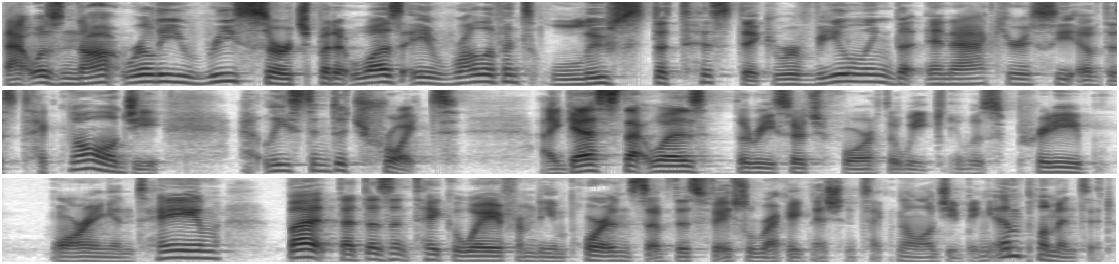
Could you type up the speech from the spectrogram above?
That was not really research, but it was a relevant loose statistic revealing the inaccuracy of this technology, at least in Detroit. I guess that was the research for the week. It was pretty boring and tame, but that doesn't take away from the importance of this facial recognition technology being implemented.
